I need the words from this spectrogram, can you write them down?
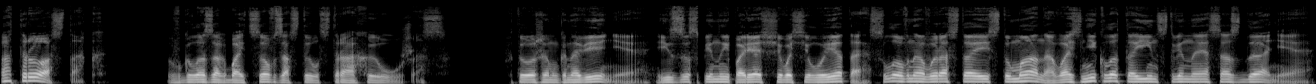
отросток. В глазах бойцов застыл страх и ужас. В то же мгновение из-за спины парящего силуэта, словно вырастая из тумана, возникло таинственное создание.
